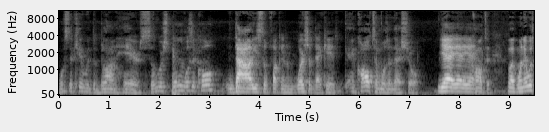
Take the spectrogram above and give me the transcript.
what's the kid with the blonde hair? Silver Spoon was it called? Nah, I used to fucking worship that kid. And Carlton was in that show. Yeah, yeah, yeah. Carlton. But when it was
